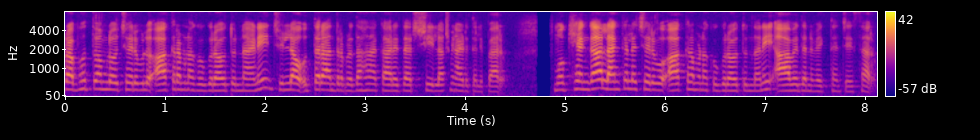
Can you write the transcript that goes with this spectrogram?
ప్రభుత్వంలో చెరువులు ఆక్రమణకు గురవుతున్నాయని జిల్లా ఉత్తరాంధ్ర ప్రధాన కార్యదర్శి లక్ష్మీనాయుడు తెలిపారు. ముఖ్యంగా లంకెల చెరువు ఆక్రమణకు గురవుతుందని ఆవేదన వ్యక్తం చేశారు.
